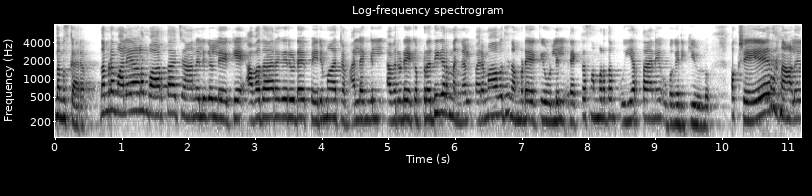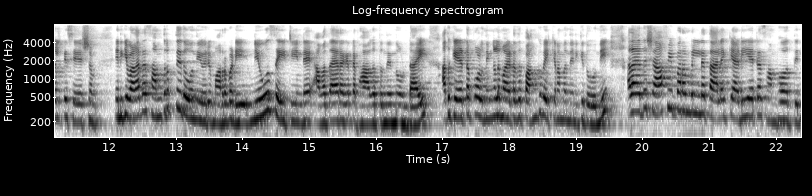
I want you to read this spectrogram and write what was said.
നമസ്കാരം. നമ്മുടെ മലയാളം വാർത്താ ചാനലുകളിലെയൊക്കെ അവതാരകരുടെ പെരുമാറ്റം അല്ലെങ്കിൽ അവരുടെയൊക്കെ പ്രതികരണങ്ങൾ പരമാവധി നമ്മുടെയൊക്കെ ഉള്ളിൽ രക്തസമ്മർദ്ദം ഉയർത്താനേ ഉപകരിക്കുകയുള്ളൂ. പക്ഷേ ഏറെ നാളുകൾക്ക് ശേഷം എനിക്ക് വളരെ സംതൃപ്തി തോന്നിയ ഒരു മറുപടി ന്യൂസ് എയ്റ്റീന്റെ അവതാരകന്റെ ഭാഗത്തു നിന്നും ഉണ്ടായി അത് കേട്ടപ്പോൾ നിങ്ങളുമായിട്ട് അത് പങ്കുവെക്കണമെന്ന് എനിക്ക് തോന്നി. അതായത് ഷാഫി പറമ്പിലിന്റെ തലയ്ക്ക് അടിയേറ്റ സംഭവത്തിൽ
